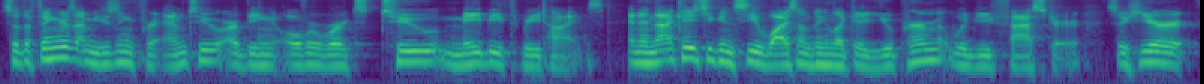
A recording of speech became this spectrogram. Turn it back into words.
So the fingers I'm using for M2 are being overworked two, maybe three times. And in that case, you can see why something like a U perm would be faster. So here,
